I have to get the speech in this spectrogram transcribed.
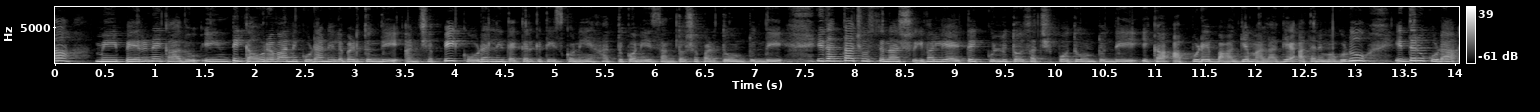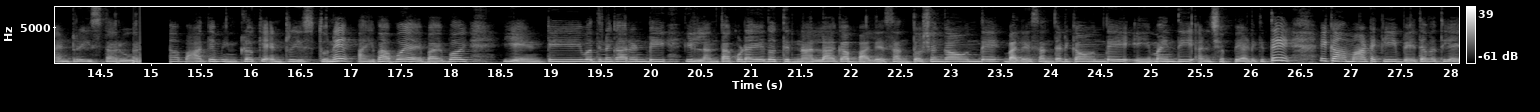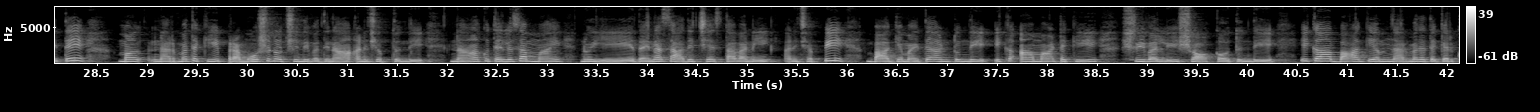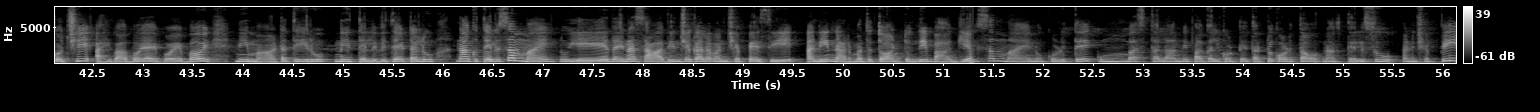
మీ పేరునే కాదు ఈ ఇంటి గౌరవాన్ని కూడా నిలబెడుతుంది అని చెప్పి కోడల్ని దగ్గరికి తీసుకొని హత్తుకొని సంతోషపడుతూ ఉంటుంది. ఇదంతా చూస్తున్న శ్రీవల్లి అయితే కుళ్ళుతో చచ్చిపోతూ ఉంటుంది. ఇక అప్పుడే భాగ్యం అలాగే అతని మొగుడు ఇద్దరు కూడా ఎంట్రీ ఇస్తారు. భాగ్యం ఇంట్లోకి ఎంట్రీ ఇస్తూనే అయ్య బాబోయ్ అయ్య బాబోయ్ ఏంటి వదిన గారండి? ఇల్లంతా కూడా ఏదో తిరునాళ్ళలాగా భలే సంతోషంగా ఉందే భలే సందడిగా ఉందే ఏమైంది? అని చెప్పి అడిగితే ఇక ఆ మాటకి వేదవతి అయితే మా నర్మదకి ప్రమోషన్ వచ్చింది వదిన అని చెప్తుంది. నాకు తెలుసు అమ్మాయి నువ్వు ఏదైనా సాధించేస్తావని అని చెప్పి భాగ్యం అయితే అంటుంది. ఇక ఆ మాటకి శ్రీవల్లి షాక్ అవుతుంది. ఇక భాగ్యం నర్మద దగ్గరకు వచ్చి అయ్యబాబోయ్ అయ్యబోయ్ బోయ్ నీ మాట తీరు నీ తెలివితేటలు నాకు తెలుసమ్మాయి నువ్వు ఏదైనా సాధించగలవని చెప్పేసి అని నర్మదతో అంటుంది భాగ్యం. తెలుసమ్మాయి నువ్వు కొడితే కుంభస్థలాన్ని పగలగొట్టేటట్టు కొడతావు నాకు తెలుసు అని చెప్పి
